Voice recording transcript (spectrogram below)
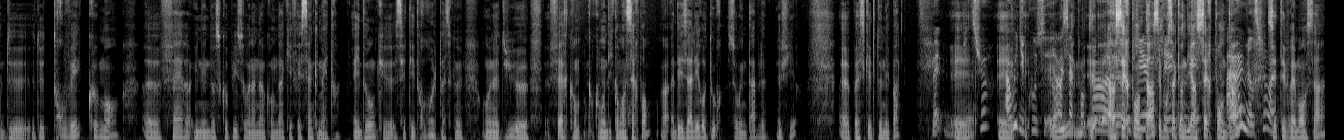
de, trouver comment euh, faire une endoscopie sur un anaconda qui fait 5 mètres. Et donc, c'était drôle parce qu'on a dû faire, comme, on dit, comme un serpent, hein, des allers-retours sur une table de chire, parce qu'elle tenait pas bien sûr. ah oui, du coup, c'est un serpentin. Un euh, serpentin, c'est pour ça qu'on dit un serpentin. Ah C'était vraiment ça.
